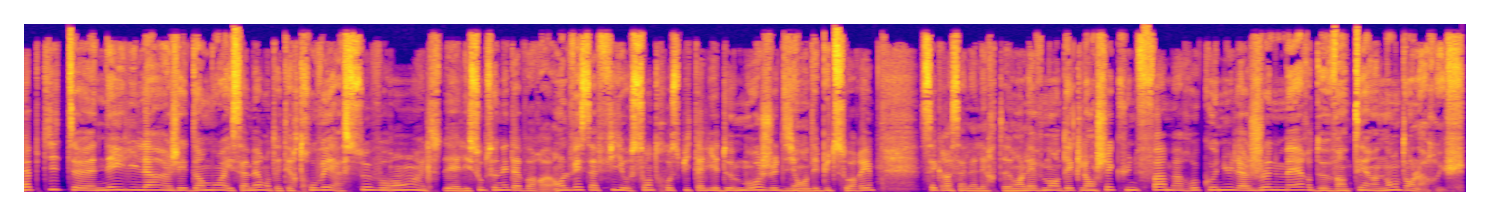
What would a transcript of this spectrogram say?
La petite Neilila, âgée d'un mois, et sa mère ont été retrouvées à Sevran. Elle, est soupçonnée d'avoir enlevé sa fille au centre hospitalier de Meaux jeudi en début de soirée. C'est grâce à l'alerte enlèvement déclenchée qu'une femme a reconnu la jeune mère de 21 ans dans la rue.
